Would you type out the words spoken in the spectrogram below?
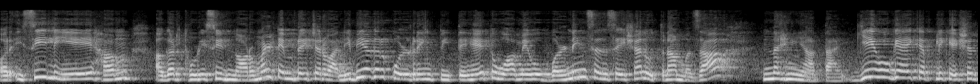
और इसीलिए हम अगर थोड़ी सी नॉर्मल टेम्परेचर वाली भी अगर कोल्ड ड्रिंक पीते हैं तो वो हमें वो बर्निंग सेंसेशन उतना मज़ा नहीं आता है। ये हो गया एक एप्लीकेशन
